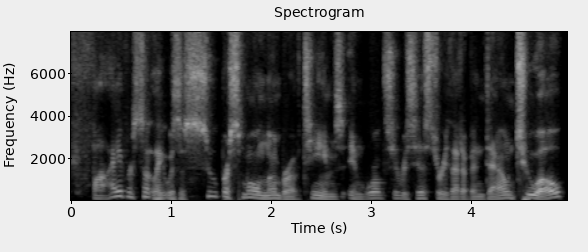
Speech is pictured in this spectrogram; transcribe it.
five or something? Like it was a super small number of teams in World Series history that have been down 2 0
